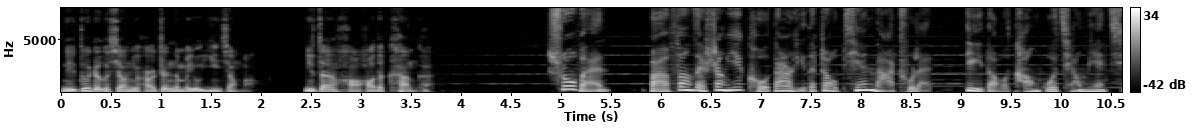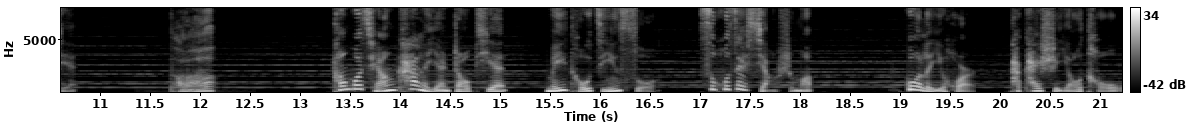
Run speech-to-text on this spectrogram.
你对这个小女孩真的没有印象吗？你再好好的看看。说完，把放在上衣口袋里的照片拿出来，递到唐国强面前。他，唐国强看了眼照片，眉头紧锁，似乎在想什么。过了一会儿，他开始摇头。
